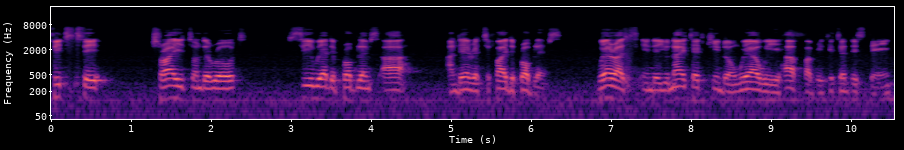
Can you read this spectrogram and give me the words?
fix it, try it on the road, see where the problems are, and then rectify the problems. Whereas in the United Kingdom, where we have fabricated this thing,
